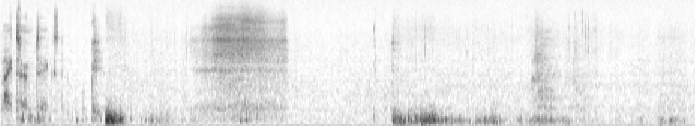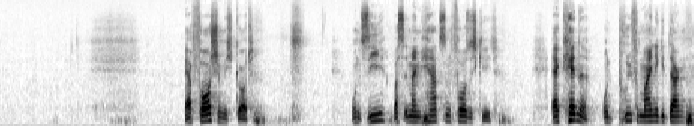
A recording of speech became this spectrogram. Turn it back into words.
Weiter im Text. okay. Erforsche mich, Gott, und sieh, was in meinem Herzen vor sich geht. Erkenne und prüfe meine Gedanken.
